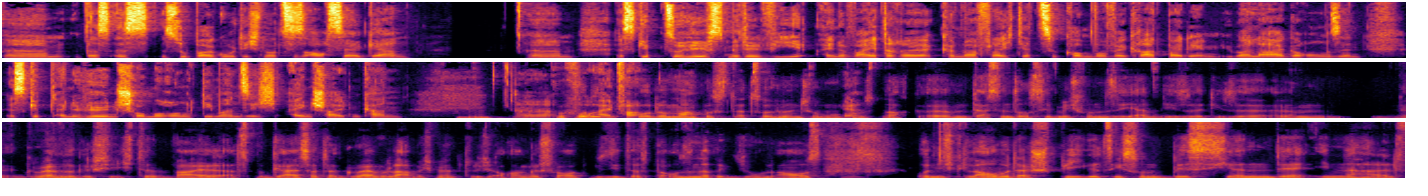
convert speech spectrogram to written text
Ähm, das ist super gut. Ich nutze es auch sehr gern. Ähm, es gibt so Hilfsmittel wie eine weitere, können wir vielleicht jetzt zu kommen, wo wir gerade bei den Überlagerungen sind. Es gibt eine Höhenschummerung, die man sich einschalten kann. Mhm. Äh, bevor, du, einfach, bevor du, Markus, dazu Höhenschummerung ja. kommst noch, ähm, das interessiert mich schon sehr, diese, diese ähm, Gravel-Geschichte, weil als begeisterter Graveler habe ich mir natürlich auch angeschaut, wie sieht das bei uns in der Region aus. Mhm. Und ich glaube, da spiegelt sich so ein bisschen der Inhalt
